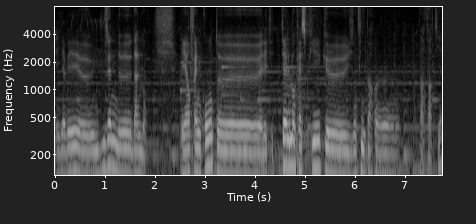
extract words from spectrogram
et il y avait une douzaine d'Allemands. Et en fin de compte, elle était tellement casse-pied qu'ils ont fini par, par partir.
